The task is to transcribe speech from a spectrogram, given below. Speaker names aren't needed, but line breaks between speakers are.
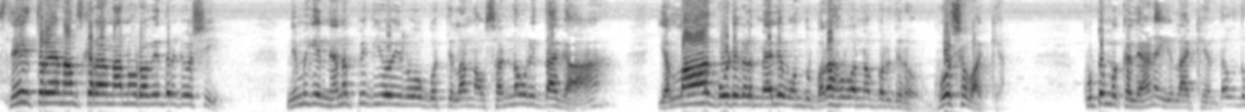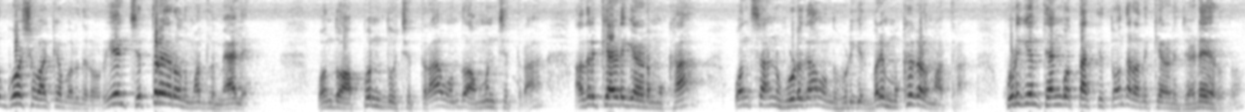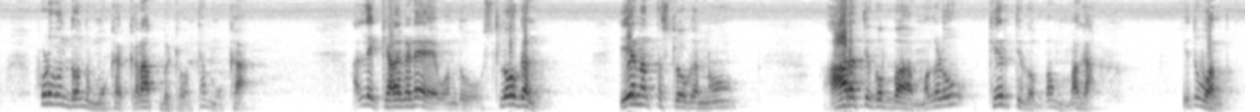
ಸ್ನೇಹಿತರೇ, ನಮಸ್ಕಾರ. ನಾನು ರವೀಂದ್ರ ಜೋಶಿ. ನಿಮಗೆ ನೆನಪಿದೆಯೋ ಇಲ್ವೋ ಗೊತ್ತಿಲ್ಲ. ನಾವು ಸಣ್ಣವರಿದ್ದಾಗ ಎಲ್ಲ ಗೋಡೆಗಳ ಮೇಲೆ ಒಂದು ಬರಹವನ್ನು ಬರೆದಿರೋರು. ಘೋಷವಾಕ್ಯ. ಕುಟುಂಬ ಕಲ್ಯಾಣ ಇಲಾಖೆ ಅಂತ ಒಂದು ಘೋಷವಾಕ್ಯ ಬರೆದಿರೋರು. ಏನು ಚಿತ್ರ ಇರೋದು ಮೊದಲು ಮೇಲೆ? ಒಂದು ಅಪ್ಪನದು ಚಿತ್ರ, ಒಂದು ಅಮ್ಮನ ಚಿತ್ರ ಅದರ ಕೆಳಗೆ ಎರಡು ಮುಖ, ಒಂದು ಸಣ್ಣ ಹುಡುಗ, ಒಂದು ಹುಡುಗಿ. ಬರೀ ಮುಖಗಳು ಮಾತ್ರ. ಹುಡುಗಿ ಅಂತ ಹೆಂಗೆ ಗೊತ್ತಾಗ್ತಿತ್ತು ಅಂದ್ರೆ ಅದಕ್ಕೆ ಎರಡು ಜಡೆ ಇರೋದು. ಹುಡುಗಂದೊಂದು ಮುಖ, ಕ್ರಾಪ್ ಅಂತ ಮುಖ. ಅಲ್ಲಿ ಕೆಳಗಡೆ ಒಂದು ಸ್ಲೋಗನ್. ಏನಂತ ಸ್ಲೋಗನ್ನು? ಆರತಿಗೊಬ್ಬ ಮಗಳು, ಕೀರ್ತಿಗೊಬ್ಬ ಮಗ. ಇದು ಒಂದು.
